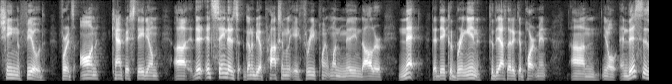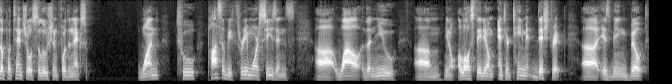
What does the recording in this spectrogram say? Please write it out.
Ching Field for its on campus stadium. Uh, it's saying that it's going to be approximately a $3.1 million net that they could bring in to the athletic department. Um, you know, and this is a potential solution for the next one, two, possibly three more seasons uh, while the new, um, you know, Aloha Stadium Entertainment District uh, is being built.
